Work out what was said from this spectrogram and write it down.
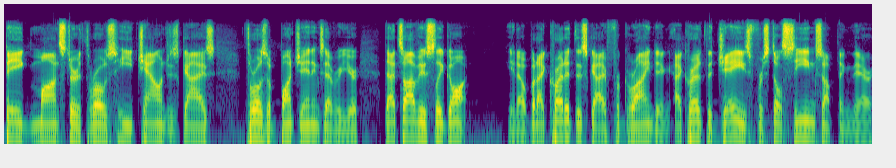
big monster, throws heat, challenges guys, throws a bunch of innings every year. That's obviously gone. You know, but I credit this guy for grinding. I credit the Jays for still seeing something there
